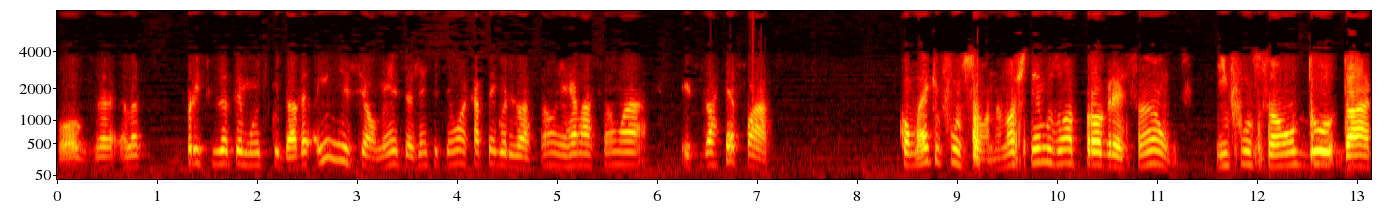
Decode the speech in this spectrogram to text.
fogos, é, ela precisa ter muito cuidado. Inicialmente, a gente tem uma categorização em relação a esses artefatos. Como é que funciona? Nós temos uma progressão em função do, da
